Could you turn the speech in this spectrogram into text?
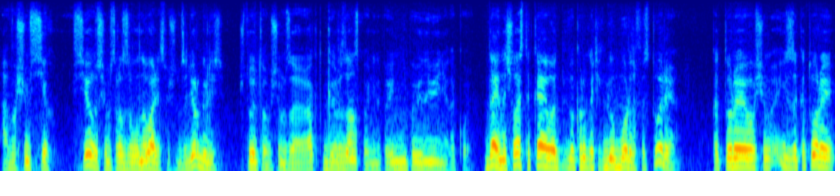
а в общем всех. Все в общем, сразу заволновались, в общем, задергались. Что это, в общем, за акт гражданского неповиновения такое. Да, и началась такая вот вокруг этих билбордов история, которая, в общем, из-за которой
